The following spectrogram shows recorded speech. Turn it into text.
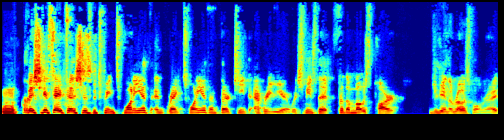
Mm. Michigan State finishes between 20th and ranked 20th and 13th every year, which means that for the most part, you're getting the Rose Bowl, right?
